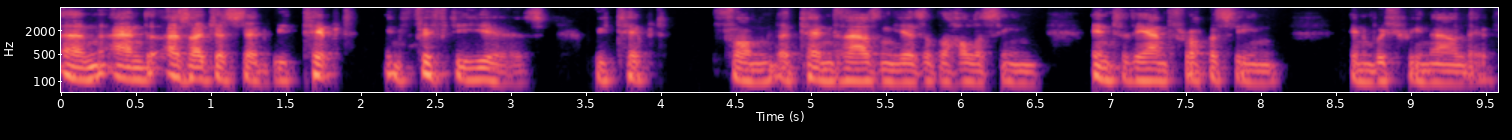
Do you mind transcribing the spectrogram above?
um and as I just said, we tipped in 50 years, we tipped from the 10,000 years of the Holocene into the Anthropocene in which we now live.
